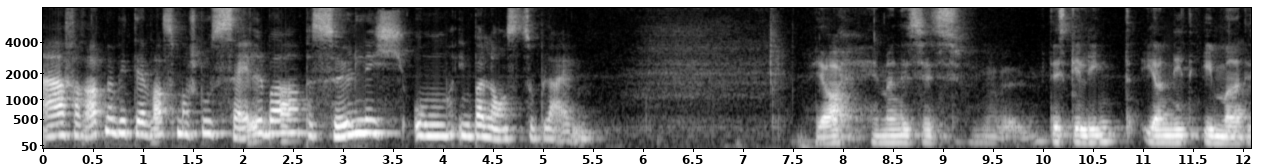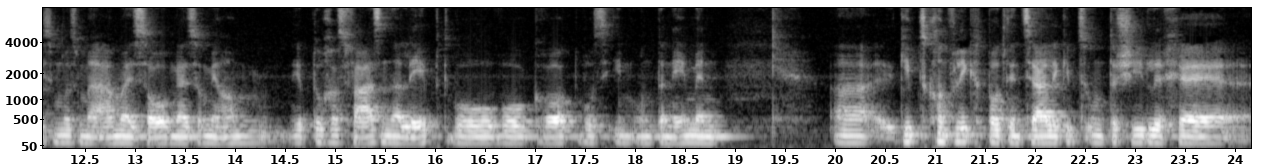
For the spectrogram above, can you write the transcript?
Äh, verrat mir bitte, was machst du selber persönlich, um in Balance zu bleiben? Ja, ich meine, das, ist, das gelingt ja nicht immer, das muss man auch mal sagen. Also wir haben, ich habe durchaus Phasen erlebt, wo, wo gerade, wo es im Unternehmen äh, gibt es Konfliktpotenziale, gibt es unterschiedliche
